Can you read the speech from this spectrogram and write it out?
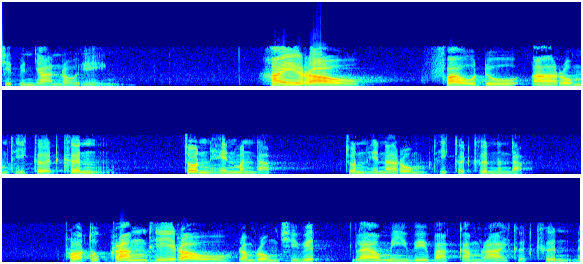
จิตวิญญาณเราเอง ให้เราเฝ้าดูอารมณ์ที่เกิดขึ้น จนเห็นมันดับ จนเห็นอารมณ์ที่เกิดขึ้นนั้นดับ เพราะทุกครั้งที่เราดำรงชีวิตแล้วมีวิบากกรรมร้ายเกิดขึ้นใน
